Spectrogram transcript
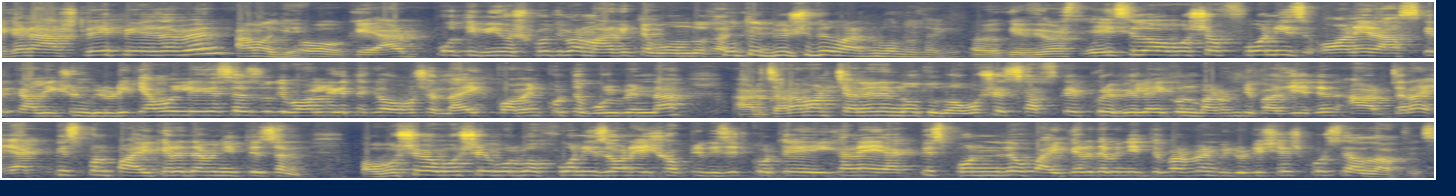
এখানে আসলেই পেয়ে যাবেন আমাকে। ওকে আর প্রতি বৃহস্পতিবার মার্কেটটা বন্ধ থাকে। প্রতি বৃহস্পতিবার মার্কেট বন্ধ থাকে। ওকে ভিউয়ার্স এই ছিল অবশ্য ফোন ইজ অন এর আজকের কালেকশন ভিডিওটি। কেমন লেগেছে? যদি ভালো লেগে থাকে অবশ্যই লাইক কমেন্ট করতে ভুলবেন না। আর যারা আমার চ্যানেলে নতুন অবশ্যই সাবস্ক্রাইব করে বেল আইকন বাটনটি বাজিয়ে দেন। আর যারা এক পিস ফোন পাইকারি দামে নিতে চান অবশ্যই অবশ্যই বলব ফোন ইজ অন এই শপটি ভিজিট করতে। এখানে এক পিস ফোন নিলেও পাইকারি দামে নিতে পারবেন। ভিডিওটি শেষ করছি। আল্লাহ হাফিজ।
